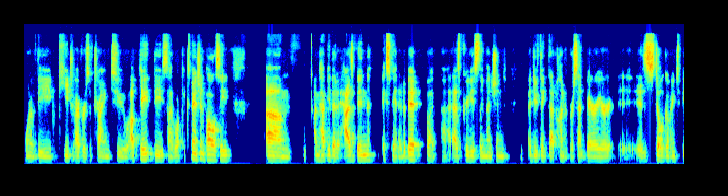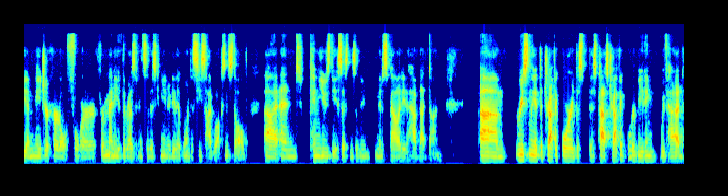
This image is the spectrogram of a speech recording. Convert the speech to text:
one of the key drivers of trying to update the sidewalk expansion policy. Um, I'm happy that it has been expanded a bit, but uh, as previously mentioned, I do think that 100% barrier is still going to be a major hurdle for, for many of the residents of this community that want to see sidewalks installed uh, and can use the assistance of the municipality to have that done. Um, recently at the traffic board, this, this past traffic board meeting, we've had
